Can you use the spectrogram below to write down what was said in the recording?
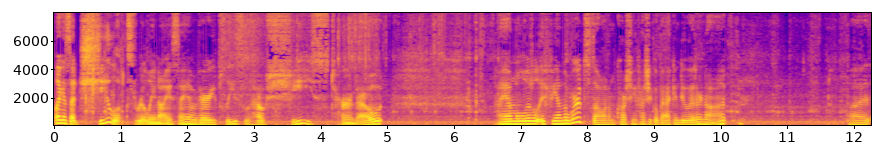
like I said, she looks really nice. I am very pleased with how she's turned out. I am a little iffy on the words though, and I'm questioning if I should go back and do it or not. But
